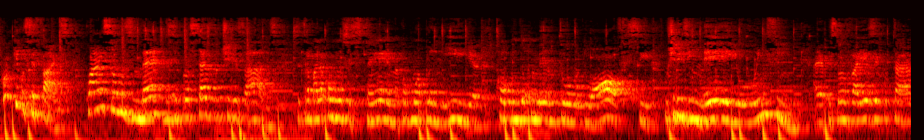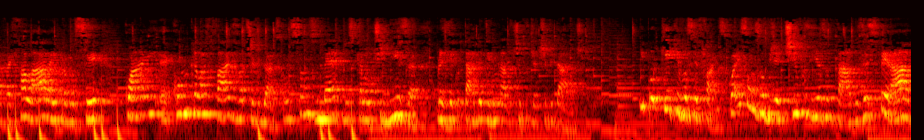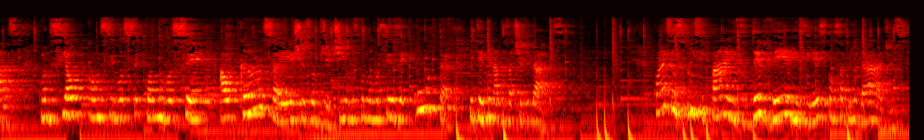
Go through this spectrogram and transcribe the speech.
Como que você faz? Quais são os métodos e processos utilizados? Você trabalha com um sistema, com alguma planilha, com algum documento do Office, utiliza e-mail, enfim. Aí a pessoa vai executar, vai falar aí para você qual, é, como que ela faz as atividades, quais são os métodos que ela utiliza para executar determinado tipo de atividade. E por que que você faz? Quais são os objetivos e resultados esperados quando, se, quando, se você, quando você alcança estes objetivos, quando você executa determinadas atividades? Quais são os principais deveres e responsabilidades?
